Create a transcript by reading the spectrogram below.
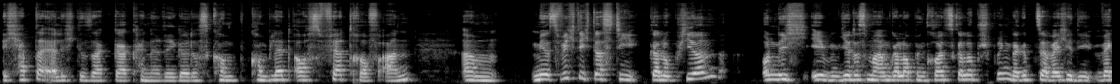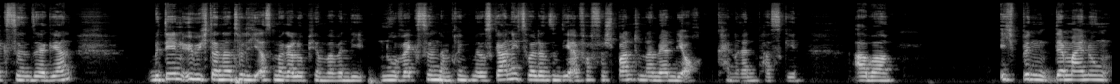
Ich habe da ehrlich gesagt gar keine Regel. Das kommt komplett aufs Pferd drauf an. Ähm, mir ist wichtig, dass die galoppieren und nicht eben jedes Mal im Galopp in Kreuzgalopp springen. Da gibt es ja welche, die wechseln sehr gern. Mit denen übe ich dann natürlich erstmal galoppieren, weil wenn die nur wechseln, dann bringt mir das gar nichts, weil dann sind die einfach verspannt und dann werden die auch keinen Rennpass gehen. Aber ich bin der Meinung,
